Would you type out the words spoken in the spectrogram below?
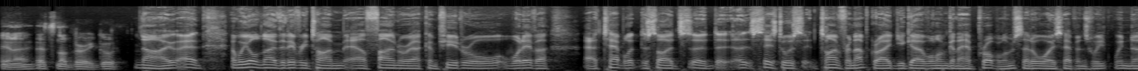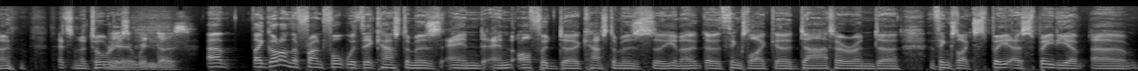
you know that's not very good. No and, and, we all know that every time our phone or our computer or whatever our tablet decides uh, uh says to us time for an upgrade you go well i'm going to have problems. That always happens. We, we know that's notorious. Yeah windows. Um, they got on the front foot with their customers and and offered uh, customers uh, you know things like uh, data and uh, things like spe- speedier um,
